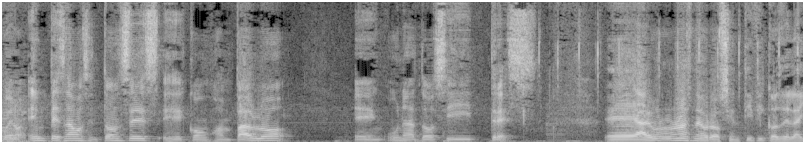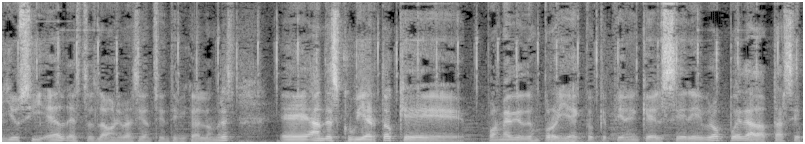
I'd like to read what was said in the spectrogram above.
Bueno, empezamos entonces eh, con Juan Pablo en una, dos y tres. Eh, algunos neurocientíficos de la UCL, esto es la Universidad Científica de Londres, eh, han descubierto que por medio de un proyecto que tienen que el cerebro puede adaptarse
